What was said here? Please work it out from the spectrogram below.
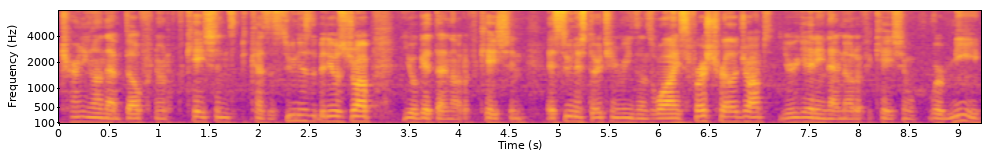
turning on that bell for notifications because as soon as the videos drop, you'll get that notification. As soon as 13 Reasons Why's first trailer drops, you're getting that notification for me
